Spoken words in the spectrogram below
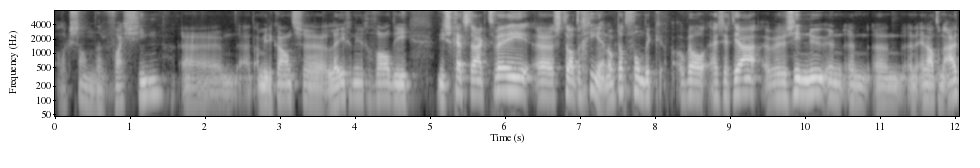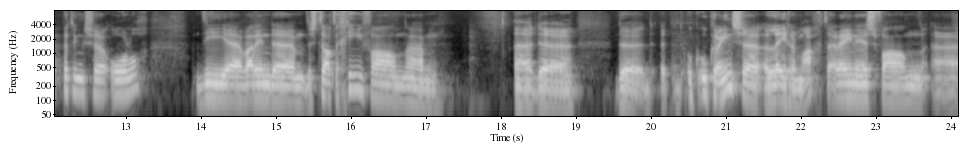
Alexander Vashin, het Amerikaanse leger in ieder geval, die, die schetst eigenlijk twee strategieën. En ook dat vond ik ook wel, hij zegt ja, we zien nu een, een, een, een, een uitputtingsoorlog, die, waarin de, de strategie van... Um, uh, de, de, de, de Oekraïnse legermacht er een is van uh,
